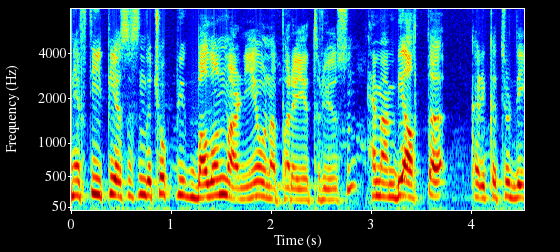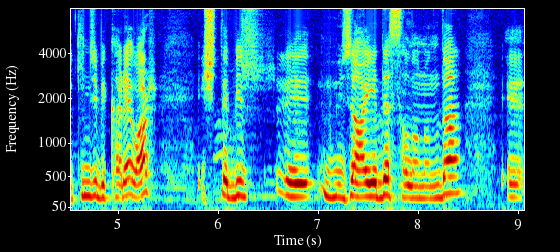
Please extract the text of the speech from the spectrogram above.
NFT piyasasında çok büyük balon var. Niye ona para yatırıyorsun? Hemen bir altta karikatürde ikinci bir kare var. İşte bir e, müzayede salonunda e,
